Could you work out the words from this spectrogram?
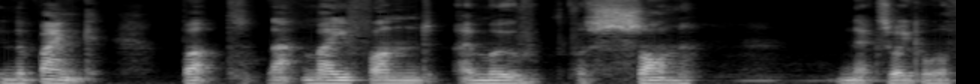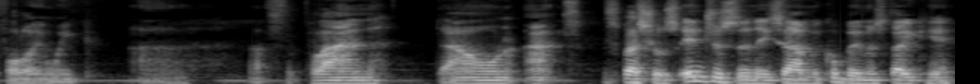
in the bank, but that may fund a move for Son next week or the following week. Uh, that's the plan down at the specials. Interestingly, Sam, it could be a mistake here,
